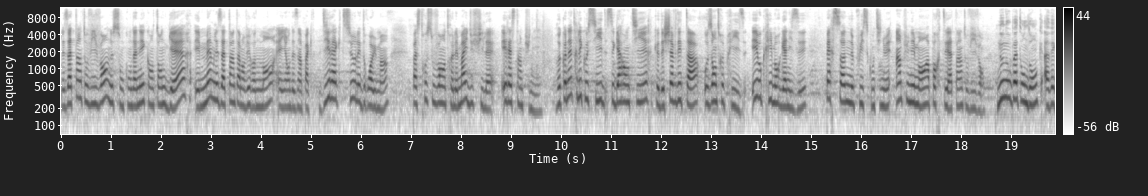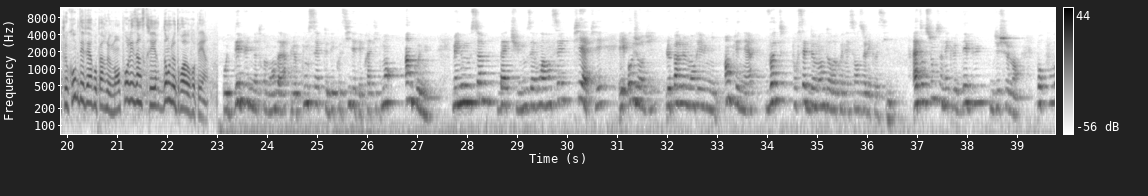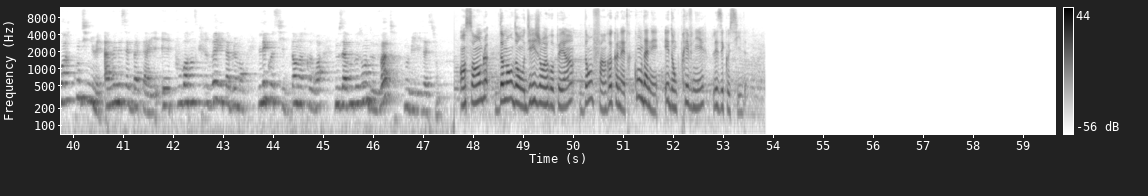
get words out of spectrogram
Les atteintes aux vivants ne sont condamnées qu'en temps de guerre et même les atteintes à l'environnement ayant des impacts directs sur les droits humains passent trop souvent entre les mailles du filet et restent impunies. Reconnaître l'écocide, c'est garantir que des chefs d'État, aux entreprises et aux crimes organisés, personne ne puisse continuer impunément à porter atteinte aux vivants. Nous nous battons donc avec le groupe des Verts au Parlement pour les inscrire dans le droit européen. Au début de notre mandat, le concept d'écocide était pratiquement inconnu. Mais nous nous sommes battus, nous avons avancé pied à pied et aujourd'hui, le Parlement réuni en plénière vote pour cette demande de reconnaissance de l'écocide. Attention, ce n'est que le début du chemin. Pour pouvoir continuer à mener cette bataille et pouvoir inscrire véritablement l'écocide dans notre droit, nous avons besoin de votre mobilisation. Ensemble, demandons aux dirigeants européens d'enfin reconnaître, condamner et donc prévenir les écocides.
